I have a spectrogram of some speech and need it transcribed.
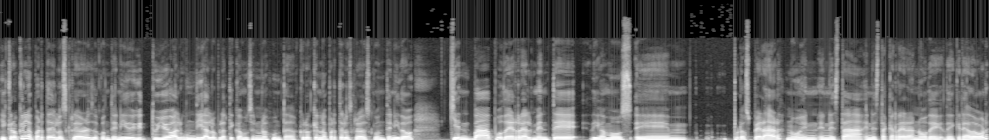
Y creo que en la parte de los creadores de contenido, y tú y yo algún día lo platicamos en una junta, creo que en la parte de los creadores de contenido, quien va a poder realmente, digamos, eh, prosperar, ¿no? En, en, esta, en esta carrera, ¿no? De, de, creador,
